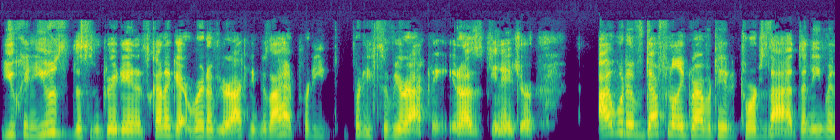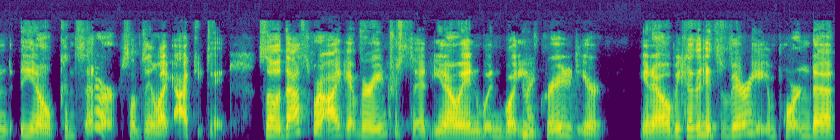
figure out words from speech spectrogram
you can use this ingredient, it's going to get rid of your acne, because I had pretty, pretty severe acne, you know, as a teenager. I would have definitely gravitated towards that than even, you know, consider something like Accutane. So that's where I get very interested, you know, in, in what you've created here, you know, because Mhm. it's very important to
